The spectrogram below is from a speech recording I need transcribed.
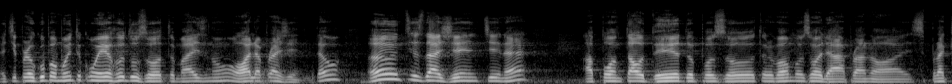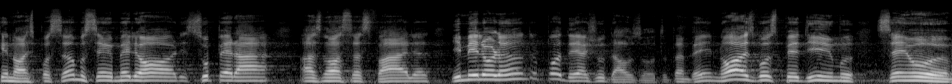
a gente preocupa muito com o erro dos outros, mas não olha para a gente. Então, antes da gente né, apontar o dedo para os outros, vamos olhar para nós, para que nós possamos ser melhores, superar as nossas falhas e, melhorando, poder ajudar os outros também. Nós vos pedimos, Senhor.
